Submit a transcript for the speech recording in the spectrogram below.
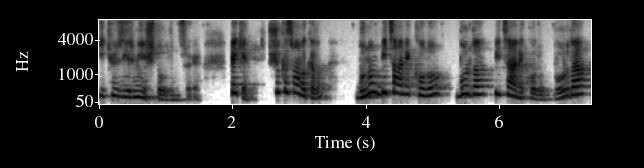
220 eşit olduğunu söylüyor. Peki şu kısma bakalım. Bunun bir tane kolu burada, bir tane kolu burada,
